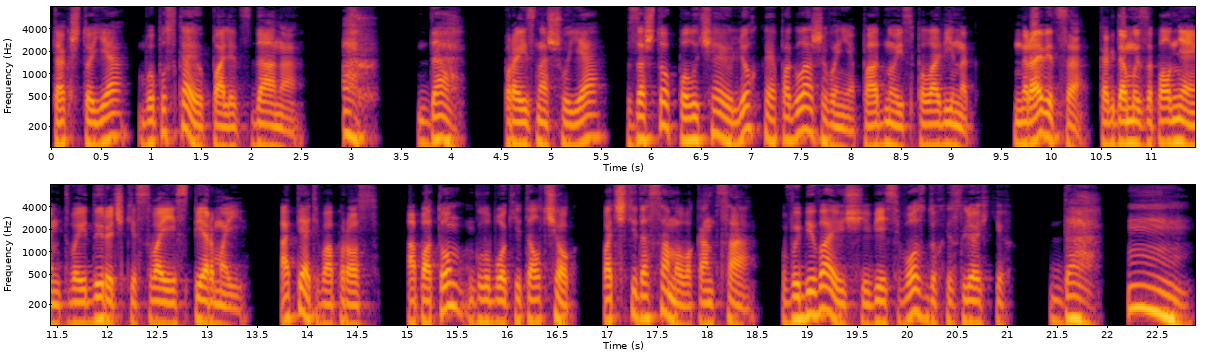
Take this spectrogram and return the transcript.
так что я выпускаю палец Дана. «Ах, да!» – произношу я, за что получаю легкое поглаживание по одной из половинок. «Нравится, когда мы заполняем твои дырочки своей спермой?» Опять вопрос. А потом глубокий толчок, почти до самого конца выбивающий весь воздух из легких. «Да, ммм...»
